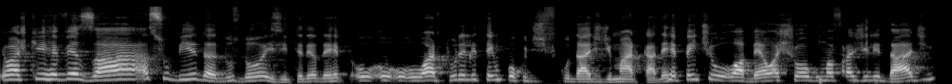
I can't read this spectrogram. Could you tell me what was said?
eu acho que revezar a subida dos dois, entendeu? De o, o- o Arthur ele tem um pouco de dificuldade de marcar. De repente o Abel achou alguma fragilidade,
